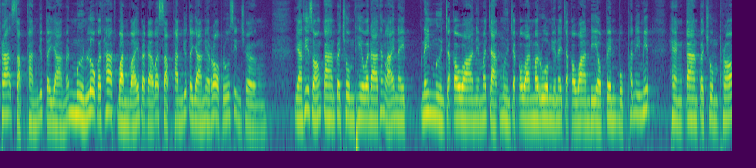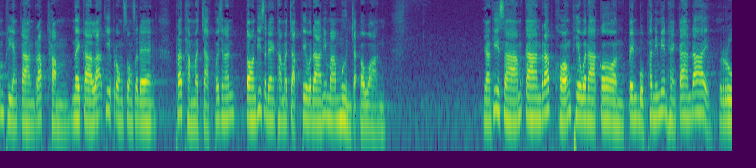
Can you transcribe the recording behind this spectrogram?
พระสัพพัญยุตยานมันหมื่นโลกธาตุวันไหวประกาศว่าสัพพัญยุตยานเนี่ยรอบรู้สิ้นเชิง อย่างที่สองการประชุมเทวดาทั้งหลายในในหมื่นจักรวาลเนี่ยมาจากหมื่นจักรวาลมารวมอยู่ในจักรวาลเดียว เป็นบุพนิมิตแห่งการประชุมพร้อมเพรียงการรับธรรม ในกาละที่พระองค์ทรงแสดงพระธรรมจักร เพราะฉะนั้นตอนที่แสดงธรรมจักรเทวดานี่มาหมื่นจักรวาล อย่างที่สามการรับของเทวดากร เป็นบุพนิมิตแห่งการได้ รู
